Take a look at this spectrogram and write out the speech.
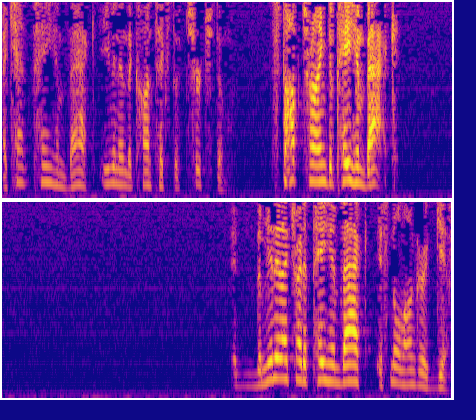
I can't pay him back, even in the context of churchdom. Stop trying to pay him back. The minute I try to pay him back, it's no longer a gift.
